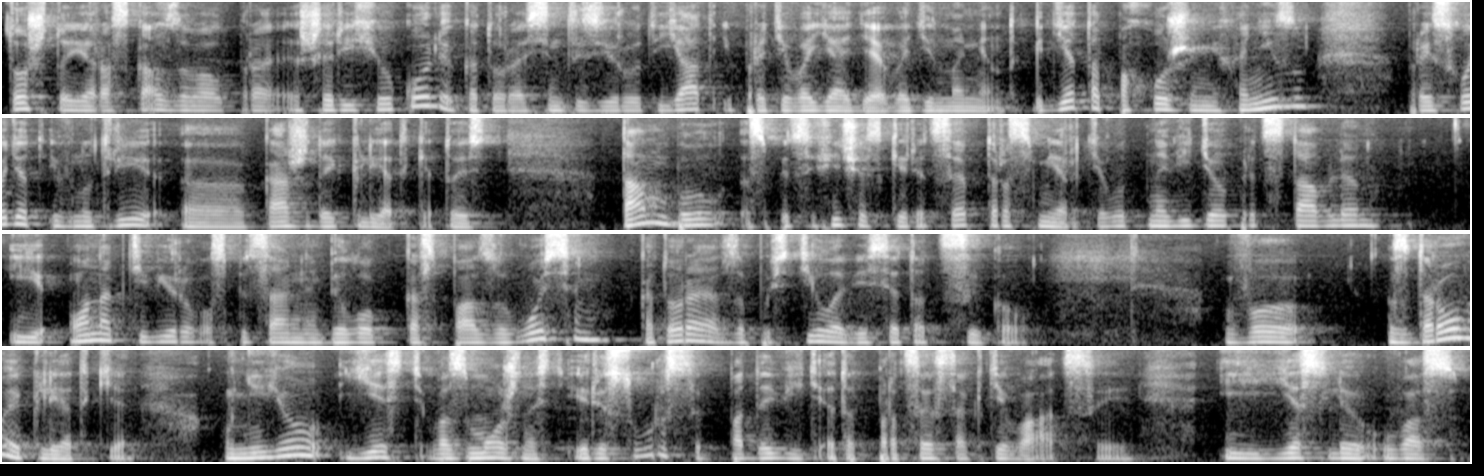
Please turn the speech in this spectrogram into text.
то, что я рассказывал про Шерихио коли, которая синтезирует яд и противоядие в один момент, где-то похожий механизм происходит и внутри э, каждой клетки. То есть там был специфический рецептор смерти, вот на видео представлен, и он активировал специальный белок Каспазу-8, которая запустила весь этот цикл. В здоровой клетке у нее есть возможность и ресурсы подавить этот процесс активации. И если у вас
